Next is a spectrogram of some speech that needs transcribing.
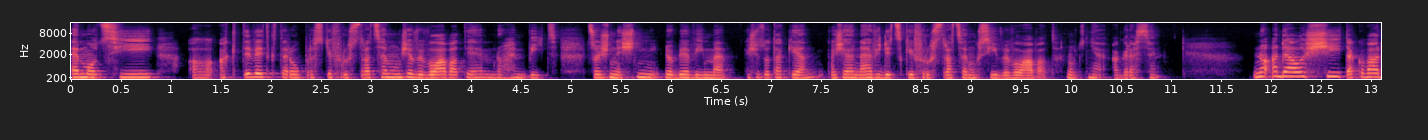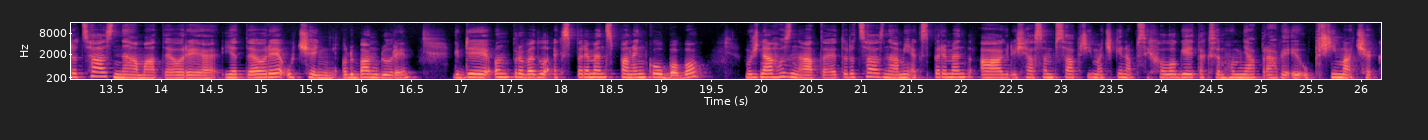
emocí, eh, aktivit, kterou prostě frustrace může vyvolávat, je mnohem víc. Což v dnešní době víme, že to tak je, že ne vždycky frustrace musí vyvolávat nutně agresi. No a další taková docela známá teorie je teorie učení od Bandury, kdy on provedl experiment s panenkou Bobo. Možná ho znáte, je to docela známý experiment a když já jsem psala přijímačky na psychologii, tak jsem ho měla právě i u přijímaček.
